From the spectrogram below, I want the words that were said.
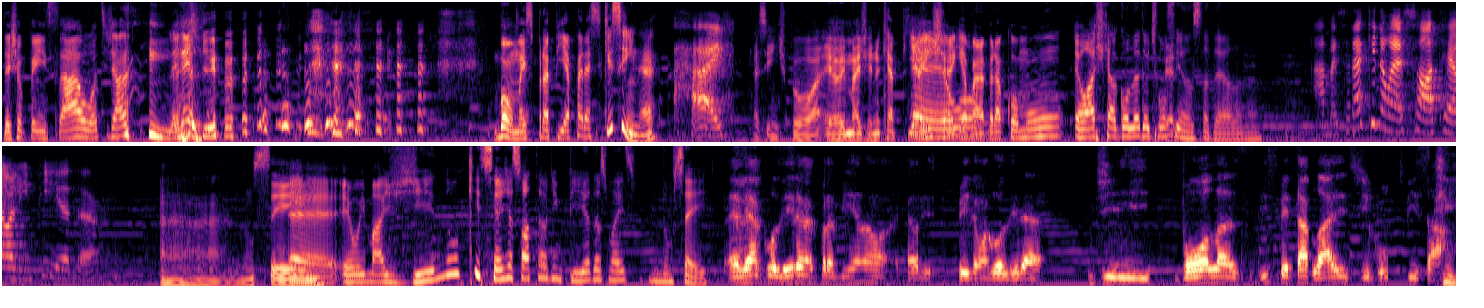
deixa eu pensar, o outro já negativo. Bom, mas pra Pia parece que sim, né? Ai. Assim, tipo, eu, eu imagino que a Pia é, enxergue eu, a Bárbara como. Eu acho que é a goleira de confiança dela, né? Ah, mas será que não é só até a Olimpíada? Ah, não sei. É, eu imagino que seja só até a Olimpíadas, mas não sei. Ela é a goleira, pra mim, ela, ela espelha uma goleira de bolas espetaculares de gols bizarros.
